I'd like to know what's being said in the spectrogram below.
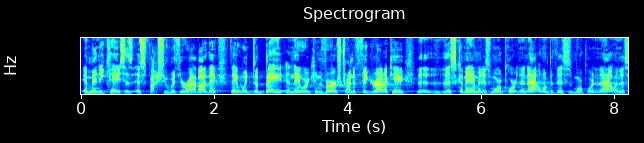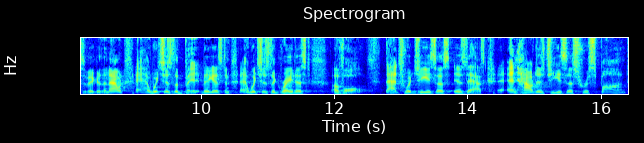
in many cases, especially with your rabbi, they, they would debate and they would converse trying to figure out okay, this commandment is more important than that one, but this is more important than that one, this is bigger than that one and which is the biggest and, and which is the greatest of all. That's what Jesus is to ask. And how does Jesus respond?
